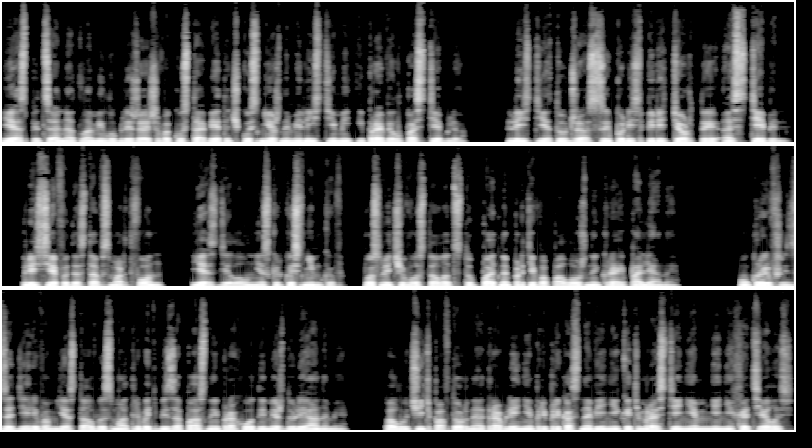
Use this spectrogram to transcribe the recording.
Я специально отломил у ближайшего куста веточку с нежными листьями и провел по стеблю. Листья тут же осыпались, перетертые о стебель. Присев и достав смартфон, я сделал несколько снимков, после чего стал отступать на противоположный край поляны. Укрывшись за деревом, я стал высматривать безопасные проходы между лианами, Получить повторное отравление при прикосновении к этим растениям мне не хотелось.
